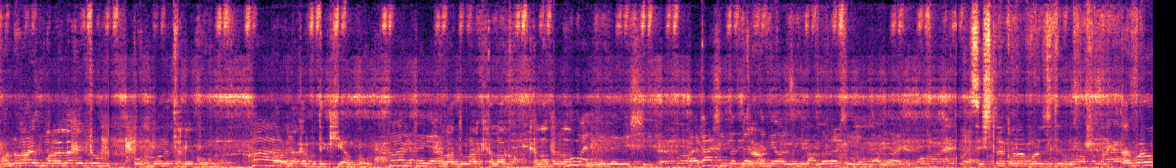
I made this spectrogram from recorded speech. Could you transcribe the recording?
ভালো হয়। পড়ালেখা একটু মনে থাকে কম। হ্যাঁ পড়ালেখার প্রতি খেয়াল কম। হ্যাঁ ইয়া। খেলাধুলা খেলা খেলাধুলা মোবাইল বেশি। আর ভালো ভালো হয়। চেষ্টা করার পরে যদি তারপরেও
